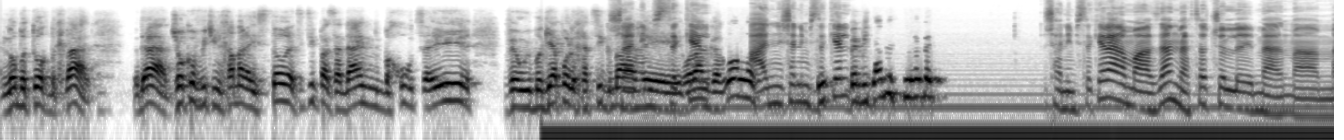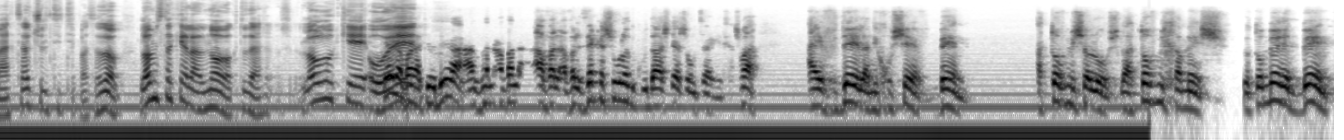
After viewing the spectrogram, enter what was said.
אני לא בטוח בכלל. אתה יודע, ג'וקוביץ' נלחם על ההיסטוריה, ציציפס עדיין בחור צעיר, והוא מגיע פה לחצי גמר כשאני אה, רולנד גרוס. אני, שאני מסתכל, במידה מסוימת, כשאני מסתכל על המאזן מהצד של, מה, מה, מהצד של ציציפס, עזוב, לא מסתכל על נובק, אתה יודע, לא כן, אבל אתה יודע, אבל, אבל, אבל, אבל זה קשור לנקודה השנייה שאני רוצה להגיד לך. שמע, ההבדל, אני חושב, בין הטוב משלוש לטוב מחמש, זאת אומרת, בין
